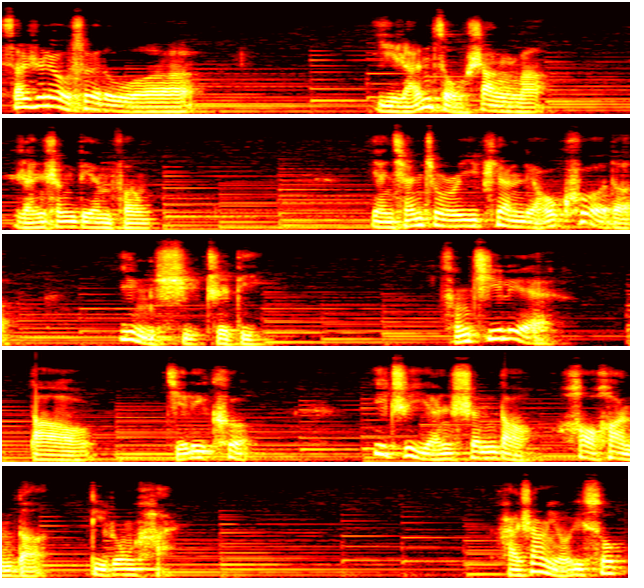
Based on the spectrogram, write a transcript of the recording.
三十六岁的我，已然走上了人生巅峰。眼前就是一片辽阔的应许之地，从基列到杰利克，一直延伸到浩瀚的地中海。海上有一艘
